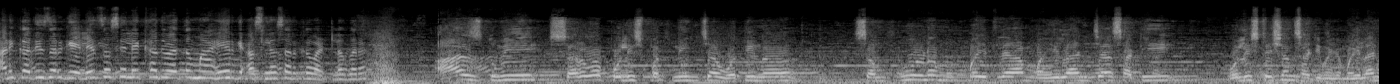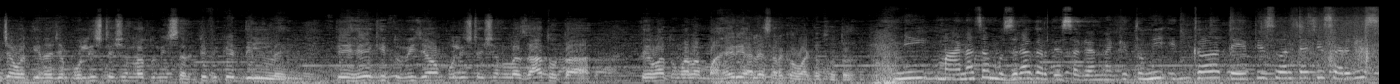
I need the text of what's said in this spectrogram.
आणि कधी जर गेलेच असेल एखाद वेळ तर माहेर असल्यासारखं वाटलं बरं. आज तुम्ही सर्व पोलीस पत्नींच्या वतीनं संपूर्ण मुंबईतल्या महिलांच्यासाठी पोलीस स्टेशनसाठी म्हणजे महिलांच्या वतीनं जे पोलीस स्टेशनला तुम्ही सर्टिफिकेट दिलेलं आहे ते हे की तुम्ही जेव्हा पोलीस स्टेशनला जात होता तेव्हा तुम्हाला माहेरी आल्यासारखं वाटत होतं. मी मानाचा मुजरा करते सगळ्यांना की तुम्ही इतकं तेहतीस वर्षाची सर्व्हिस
